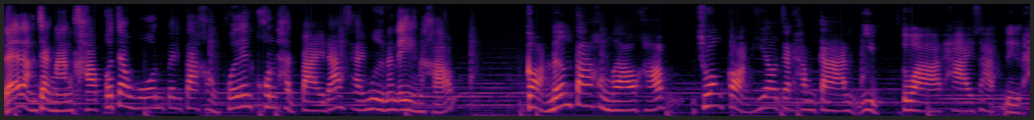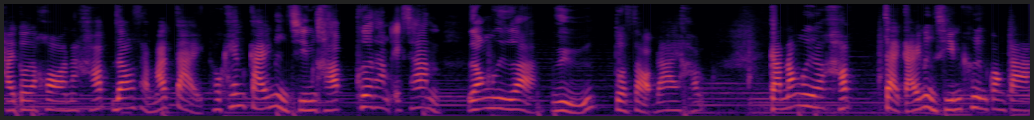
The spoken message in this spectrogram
และหลังจากนั้นครับก็จะวนเป็นตาของผู้เล่นคนถัดไปด้านซ้ายมือนั่นเองนะครับ ก่อนเริ่มตาของเราครับ ช่วงก่อนที่เราจะทำการหยิบตัวทายสัตว์หรือทายตัวละครนะครับ เราสามารถจ่ายโทเค็นไกด์หนึ่งชิ้นครับ เพื่อทำแอคชั่นล่องเรือหรือตรวจสอบได้ครับ การล่องเรือครับ จ่ายไกด์หนึ่งชิ้นคืนกองกลาง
